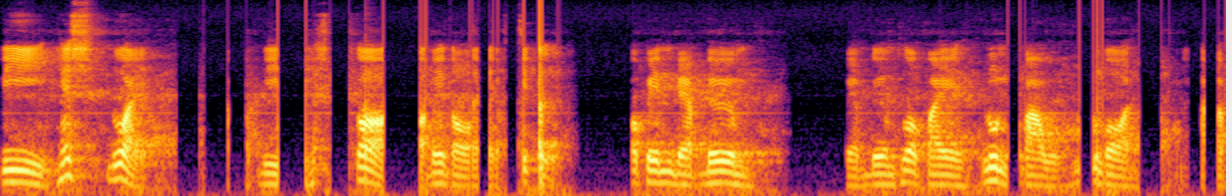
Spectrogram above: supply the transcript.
VH ด้วย VH ก็ไปต่อกับซิตเตอร์ก็เป็นแบบเดิม แบบเดิมทั่วไปรุ่นเก่ารุ่นก่อนนะครับ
